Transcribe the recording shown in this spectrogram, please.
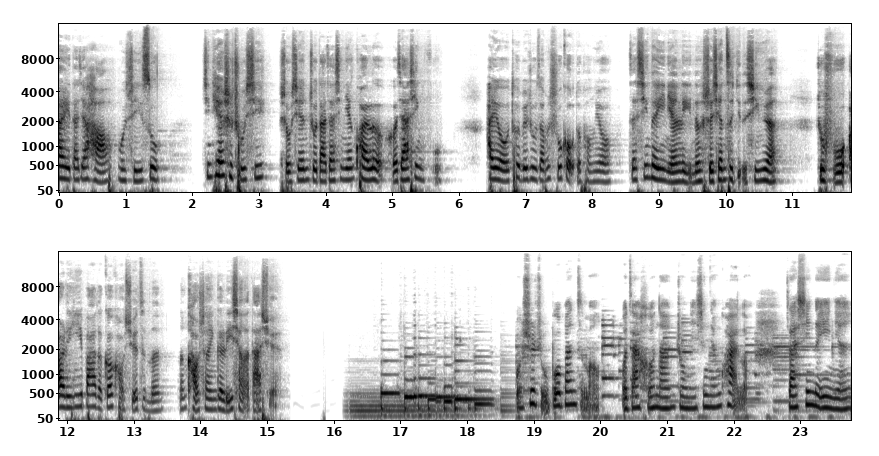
嗨，大家好，我是一素。今天是除夕，首先祝大家新年快乐，阖家幸福。还有特别祝咱们属狗的朋友，在新的一年里能实现自己的心愿。祝福二零一八的高考学子们能考上一个理想的大学。我是主播班子萌，我在河南，祝您新年快乐，在新的一年。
